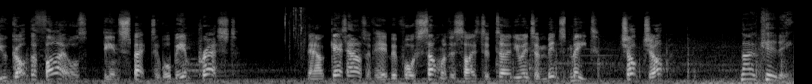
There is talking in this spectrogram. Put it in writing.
You got the files. The inspector will be impressed. Now get out of here before someone decides to turn you into minced meat. Chop chop. No kidding.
